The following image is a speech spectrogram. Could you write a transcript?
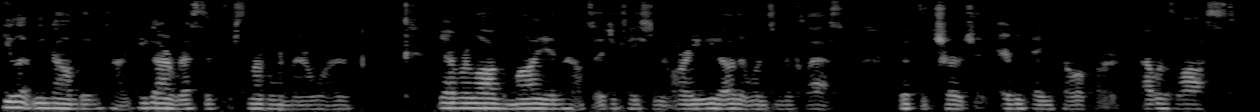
He let me down big time. He got arrested for smuggling marijuana. Never logged my in-house education or any other ones in the class with the church and everything fell apart. I was lost.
